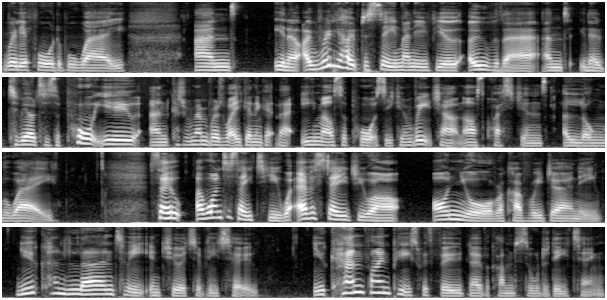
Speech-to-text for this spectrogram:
really affordable way. And you know, I really hope to see many of you over there and, you know, to be able to support you. And because remember as well, you're going to get that email support so you can reach out and ask questions along the way. So I want to say to you, whatever stage you are on your recovery journey, you can learn to eat intuitively too. You can find peace with food and overcome disordered eating.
